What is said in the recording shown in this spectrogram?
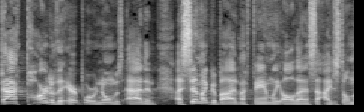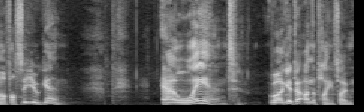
back part of the airport where no one was at, and I said my goodbye to my family, all that. And I said, I just don't know if I'll see you again. And I land. Well, I get back on the plane. So I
